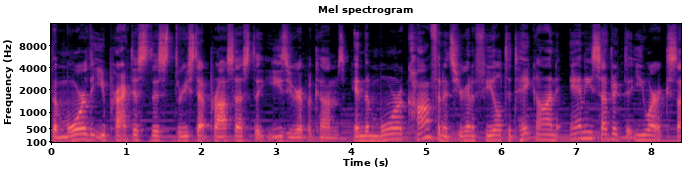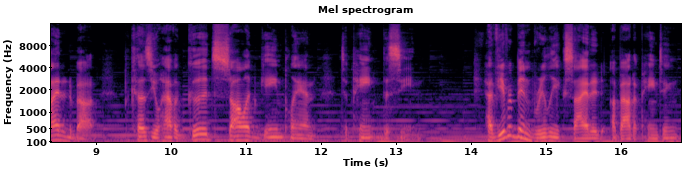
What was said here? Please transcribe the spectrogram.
The more that you practice this three step process, the easier it becomes, and the more confidence you're going to feel to take on any subject that you are excited about because you'll have a good, solid game plan to paint the scene. Have you ever been really excited about a painting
